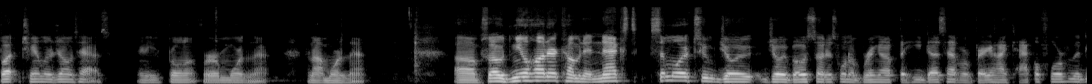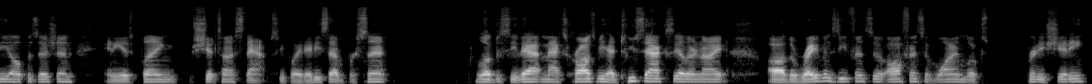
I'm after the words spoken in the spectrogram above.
but Chandler Jones has, and he's blown up for more than that, or not more than that. Um, so Neil Hunter coming in next, similar to Joey, Joey Bosa. I just want to bring up that he does have a very high tackle floor for the DL position, and he is playing shit ton of snaps. He played 87%. Love to see that. Maxx Crosby had two sacks the other night. Uh, the Ravens defensive offensive line looks pretty shitty.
